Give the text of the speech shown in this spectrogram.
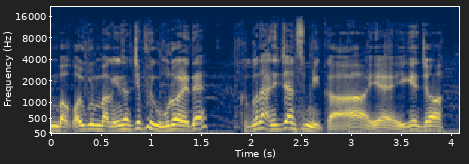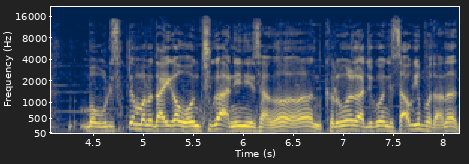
막 얼굴 막 인상 찌푸리고 울어야 돼? 그건 아니지 않습니까? 예, 이게 저, 뭐, 우리 속된 말로 나이가 원투가 아닌 이상은 그런 걸 가지고 이제 싸우기보다는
